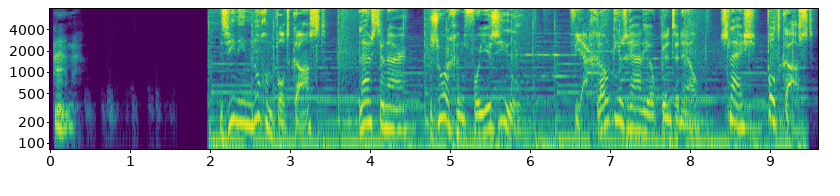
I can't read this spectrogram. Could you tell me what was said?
Amen. Zien in nog een podcast? Luister naar Zorgen voor je ziel via grootnieuwsradio.nl/podcast.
